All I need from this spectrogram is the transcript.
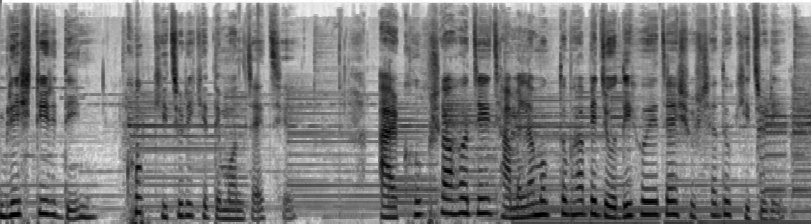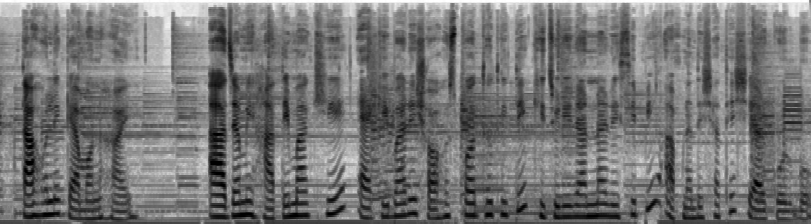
বৃষ্টির দিন খুব খিচুড়ি খেতে মন চাইছে। আর খুব সহজেই ঝামেলামুক্তভাবে যদি হয়ে যায় সুস্বাদু খিচুড়ি, তাহলে কেমন হয়? আজ আমি হাতে মাখিয়ে একেবারে সহজ পদ্ধতিতে খিচুড়ি রান্নার রেসিপি আপনাদের সাথে শেয়ার করব।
